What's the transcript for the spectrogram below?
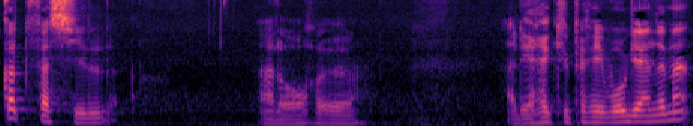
Cote facile. Alors, euh, allez récupérer vos gains demain.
